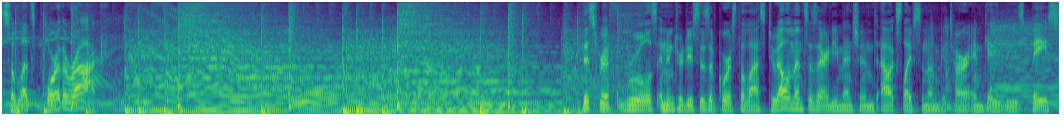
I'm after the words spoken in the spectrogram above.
So let's pour the rock. This riff rules and introduces, of course, the last two elements, as I already mentioned Alex Lifeson on guitar and Geddy Lee's bass.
